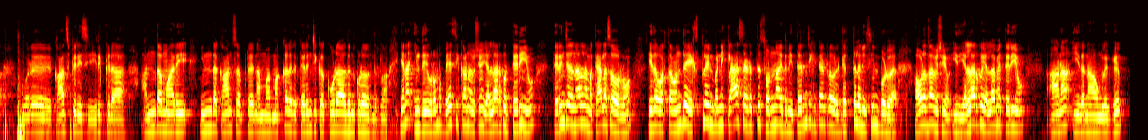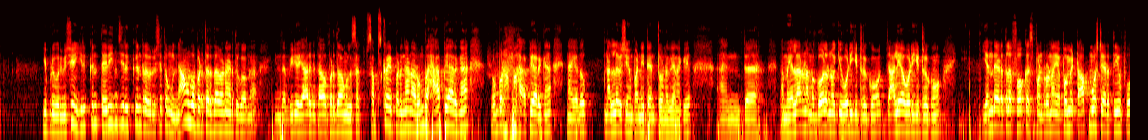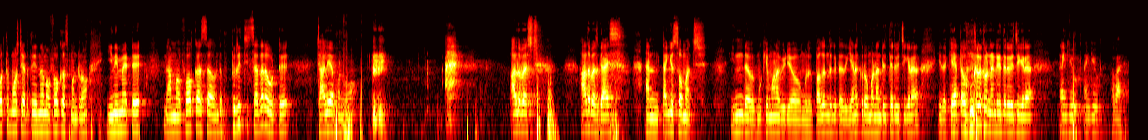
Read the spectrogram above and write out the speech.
ஒரு கான்ஸ்பிரசி இருக்குடா. அந்த மாதிரி இந்த கான்செப்ட் நம்ம மக்களுக்கு தெரிஞ்சிக்க கூடாதுன்னு கூட இருந்திருக்கலாம். ஏன்னா இது ரொம்ப பேசிக்கான விஷயம். எல்லாருக்கும் தெரியும். தெரிஞ்சதுனால நம்ம கேர்லெஸ்ஸாக வர்றோம் இதை ஒருத்தன் வந்து எக்ஸ்பிளைன் பண்ணி கிளாஸ் எடுத்து சொன்னால் இது நீ தெரிஞ்சுக்கிட்டேன்ற ஒரு கெத்தில் நீ சீன் போடுவ. அவ்வளோதான் விஷயம். இது எல்லாருக்கும் எல்லாமே தெரியும். ஆனால் இதை நான் உங்களுக்கு இப்படி ஒரு விஷயம் இருக்குன்னு தெரிஞ்சிருக்குன்ற ஒரு விஷயத்த உங்களுக்கு ஞாபகப்படுத்துறதா வேணால் எடுத்துக்கோங்க. இந்த வீடியோ யாருக்கு தேவைப்படுதோ அவங்களுக்கு சப் சப்ஸ்கிரைப் பண்ணுங்கள் நான் ரொம்ப ஹாப்பியாக இருக்கேன். ரொம்ப ரொம்ப ஹாப்பியாக இருக்கேன். நான் ஏதோ நல்ல விஷயம் பண்ணிட்டேன்னு தோணுது எனக்கு. அண்ட் uh, நம்ம எல்லாரும் நம்ம கோலை நோக்கி ஓடிக்கிட்டு இருக்கோம். ஜாலியாக ஓடிக்கிட்டு இருக்கோம். எந்த இடத்துல ஃபோக்கஸ் பண்ணுறோன்னா எப்போவுமே டாப் மோஸ்ட் இடத்தையும் ஃபோர்த் மோஸ்ட் இடத்தையும் நம்ம ஃபோக்கஸ் பண்ணுறோம் இனிமேட்டு நம்ம ஃபோக்கஸை வந்து பிரித்து செதற விட்டு ஜாலியாக பண்ணுவோம். All the best all the best guys and thank you so much இந்த முக்கியமான வீடியோ உங்களுக்கு பகிர்ந்துக்கிட்டதுக்கு எனக்கு ரொம்ப நன்றி தெரிவிச்சுக்கிறேன். இதை கேட்ட உங்களுக்கும் நன்றி தெரிவிச்சுக்கிறேன். Thank you thank you bye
